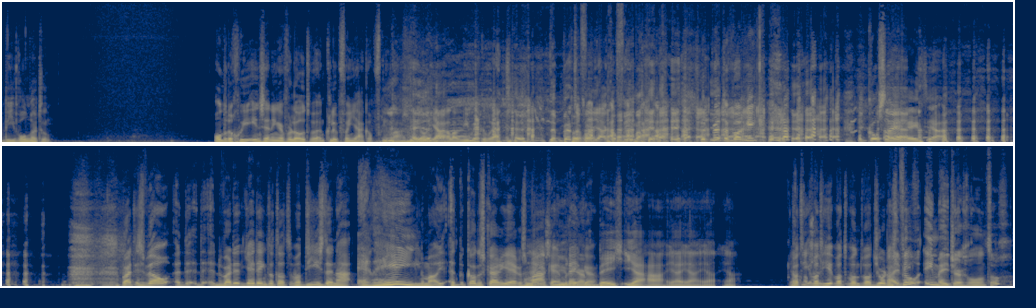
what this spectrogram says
wie won er toen? Onder de goede inzendingen verloten we een club van Jacob Vrima. Die al jarenlang niet meer gebruikt. De putter van Jacob Vrima. Ja, ja. De putten van Rick. Die kost er Oh, weer eens, ja. Maar het is wel, eh, de- de- maar dit- jij denkt dat dat, want die is daarna echt helemaal, het kan dus carrières Hij is maken en breken. een beetje, ja, ja, ja, ja. ja. wat, die, wat, die, wat, want wat Jordan Hij heeft wel één major gewonnen, toch?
